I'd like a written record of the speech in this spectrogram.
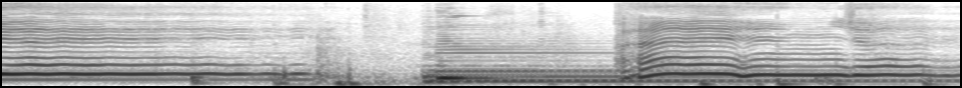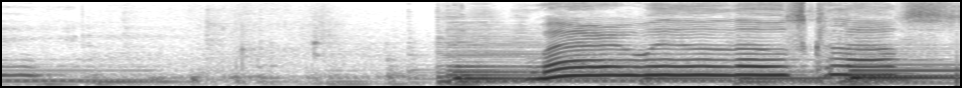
Angel, where will those clouds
